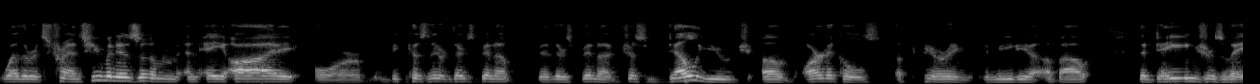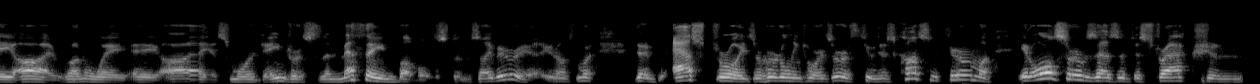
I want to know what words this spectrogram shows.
whether it's transhumanism and AI, or because there there's been a there's been a just deluge of articles appearing in media about the dangers of AI, runaway AI. It's more dangerous than methane bubbles in Siberia. You know, it's more, the asteroids are hurtling towards Earth too. There's constant fear. It all serves as a distraction,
